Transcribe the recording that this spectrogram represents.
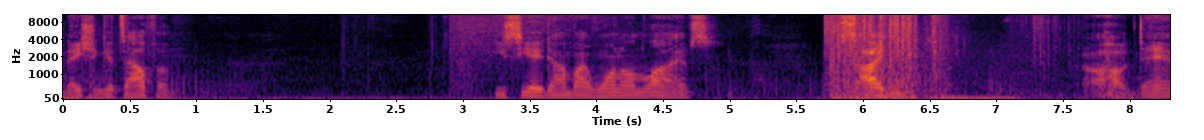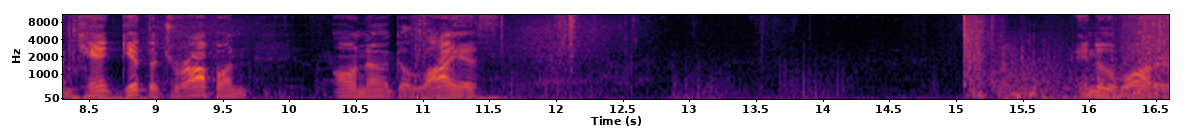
Nation gets Alpha. ECA down by one on lives. Poseidon. Oh, damn. Can't get the drop on on uh, Goliath. Into the water.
